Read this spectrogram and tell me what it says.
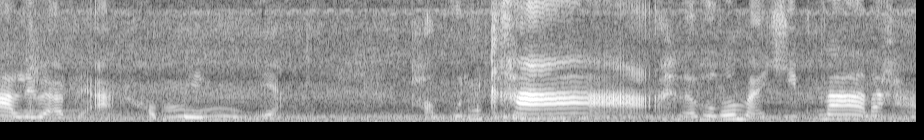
ากๆเลยแบบไปอ่านคอมเมนต์เนี่ย ขอบคุณค่ะ แล้วพบกันใหม่คลิปหน้านะคะ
